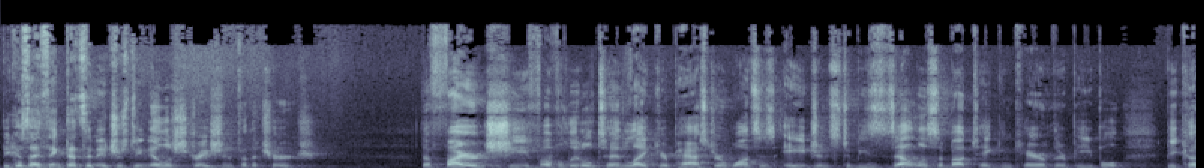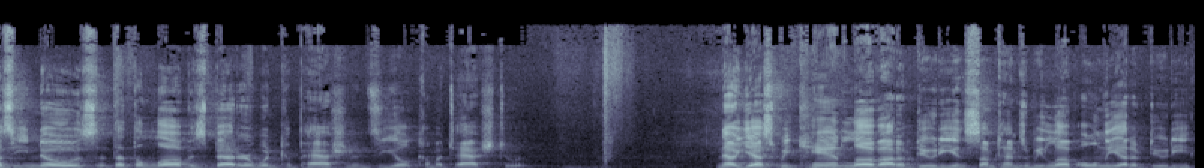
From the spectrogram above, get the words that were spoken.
because I think that's an interesting illustration for the church. The fire chief of Littleton, like your pastor, wants his agents to be zealous about taking care of their people because he knows that the love is better when compassion and zeal come attached to it. Now, yes, we can love out of duty, and sometimes we love only out of duty.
